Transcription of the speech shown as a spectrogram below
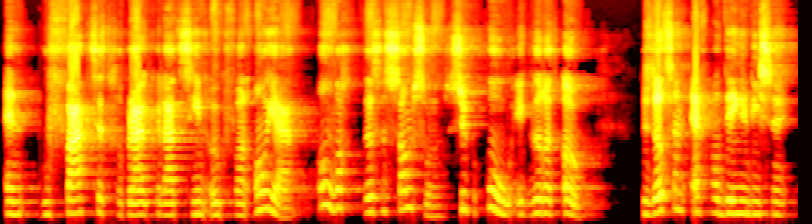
En hoe vaak ze het gebruiken laat zien ook van, oh ja, oh wacht, dat is een Samsung, super cool, ik wil dat ook. Dus dat zijn echt wel dingen die ze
